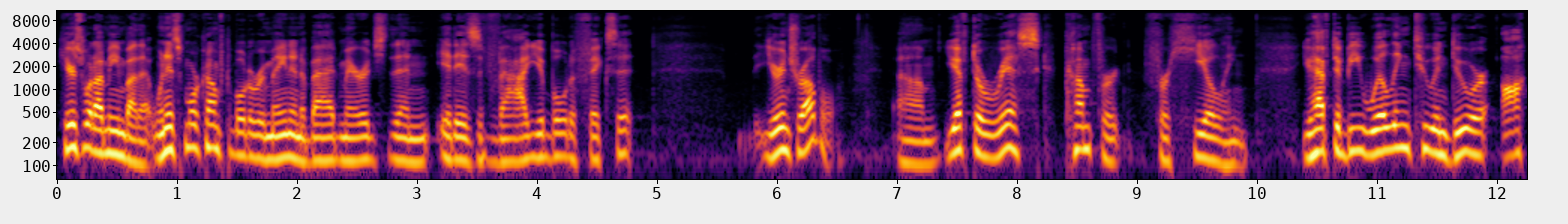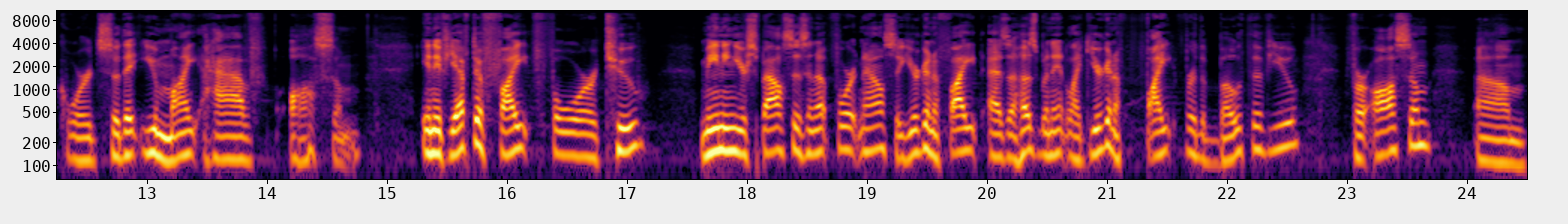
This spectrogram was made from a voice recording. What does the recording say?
Here's what I mean by that. When it's more comfortable to remain in a bad marriage than it is valuable to fix it, you're in trouble. Um, you have to risk comfort for healing. You have to be willing to endure awkward so that you might have awesome. And if you have to fight for two, meaning your spouse isn't up for it now, so you're going to fight as a husband, and like you're going to fight for the both of you for awesome, um,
